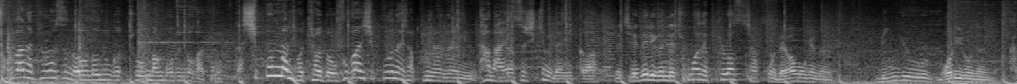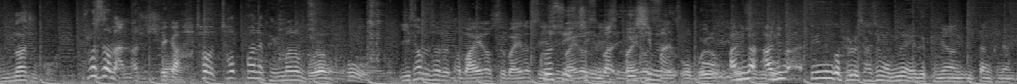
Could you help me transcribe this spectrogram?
초반에 플러스 넣어놓는 거 좋은 방법인 것 같아. 그러니까 10분만 버텨도 후반 10분에 잡히면은 다 마이너스 시키면 되니까. 근데 쟤들이 근데 초반에 플러스 잡고 내가 보기에는 민규 머리로는 안 놔줄 것 같아. 플러스 하면 안 놔주지. 그러니까 첫, 첫 판에 100만 원 몰아놓고 2, 3, 4를 다 마이너스 마이너스 그럴 20수 마이너스 있지. 20 마이너스 20만. 어, 뭐 이런 이런 아니면 식으로. 아니면 뛰는 거 별로 자신 없는 애들 그냥 일단 그냥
